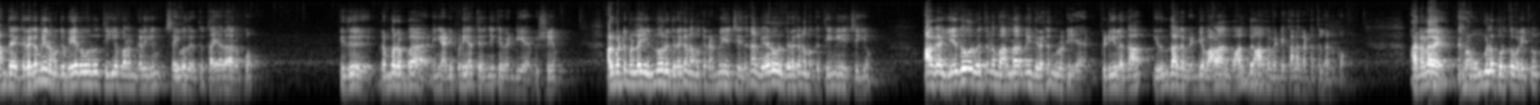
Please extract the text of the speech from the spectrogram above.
அந்த கிரகமே நமக்கு வேறொரு தீய பலன்களையும் செய்வதற்கு தயாராக இருக்கும். இது ரொம்ப ரொம்ப நீங்கள் அடிப்படையாக தெரிஞ்சிக்க வேண்டிய விஷயம். அது மட்டுமல்ல இன்னொரு கிரகம் நமக்கு நன்மையை செய்யுதுன்னா வேறொரு கிரகம் நமக்கு தீமையை செய்யும். ஆக ஏதோ ஒரு விதத்தில் நம்ம எல்லாருமே கிரகங்களுடைய பிடியில் தான் இருந்தாக வேண்டிய வாழ வாழ்ந்து ஆக வேண்டிய காலகட்டத்தில் இருக்கும். அதனால் உங்களை பொறுத்த வரைக்கும்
